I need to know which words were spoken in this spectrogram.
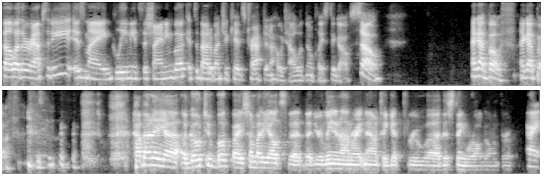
Bellwether Rhapsody is my Glee meets The Shining book. It's about a bunch of kids trapped in a hotel with no place to go. So I got both. I got both. How about a, uh, a go-to book by somebody else that, that you're leaning on right now to get through uh, this thing we're all going through? All right.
